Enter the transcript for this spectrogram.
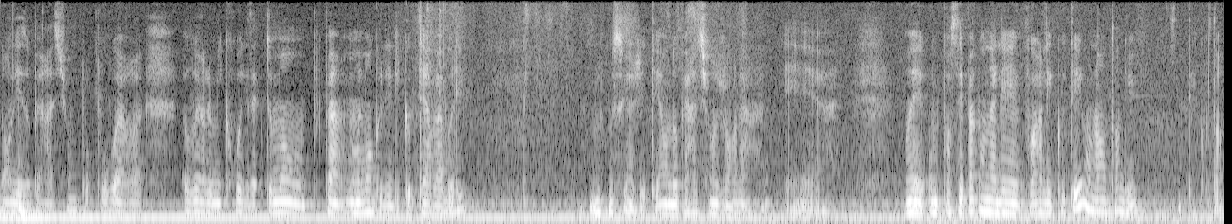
dans les opérations pour pouvoir ouvrir le micro exactement au moment que l'hélicoptère va voler. Je me souviens, j'étais en opération ce jour-là. Et euh, on ne pensait pas qu'on allait pouvoir l'écouter, on l'a entendu. C'était content.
